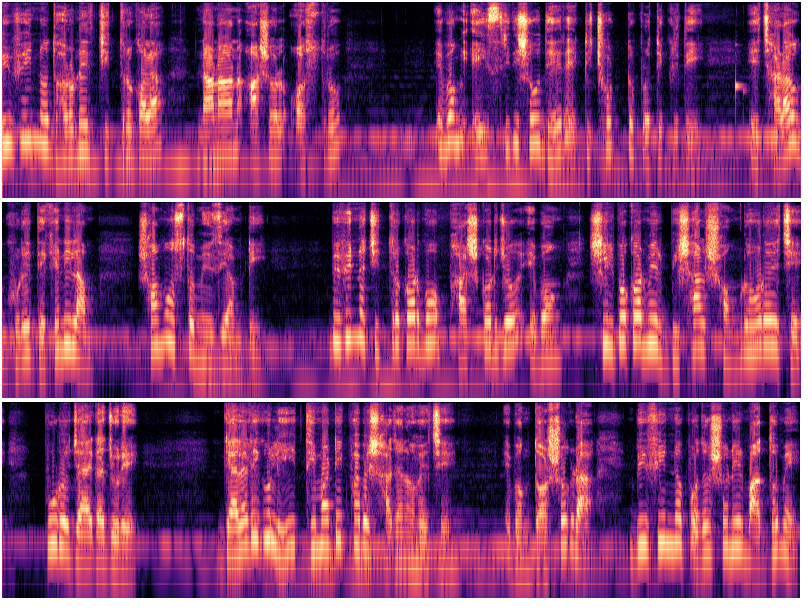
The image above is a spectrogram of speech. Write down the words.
বিভিন্ন ধরনের চিত্রকলা নানান আসল অস্ত্র এবং এই স্মৃতিসৌধের একটি ছোট্ট প্রতিকৃতি। এছাড়াও ঘুরে দেখে নিলাম সমস্ত মিউজিয়ামটি। বিভিন্ন চিত্রকর্ম, ভাস্কর্য এবং শিল্পকর্মের বিশাল সংগ্রহ রয়েছে পুরো জায়গা জুড়ে। গ্যালারিগুলি থিমাটিকভাবে সাজানো হয়েছে এবং দর্শকরা বিভিন্ন প্রদর্শনীর মাধ্যমে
